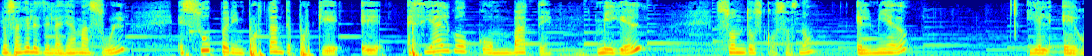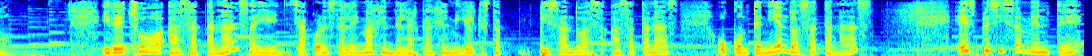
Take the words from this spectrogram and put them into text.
los ángeles de la llama azul es súper importante porque eh, si algo combate Miguel, son dos cosas, ¿no? El miedo y el ego. Y de hecho a Satanás, ahí se acuérdense de la imagen del arcángel Miguel que está pisando a, a Satanás o conteniendo a Satanás, es precisamente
